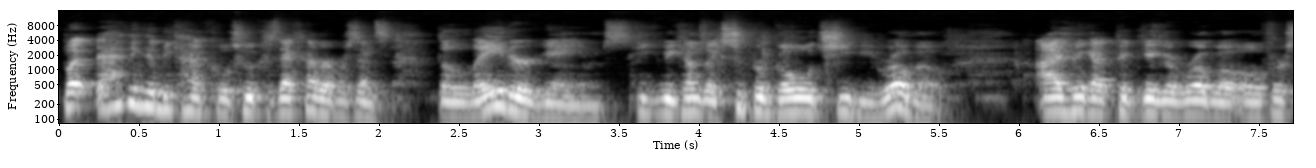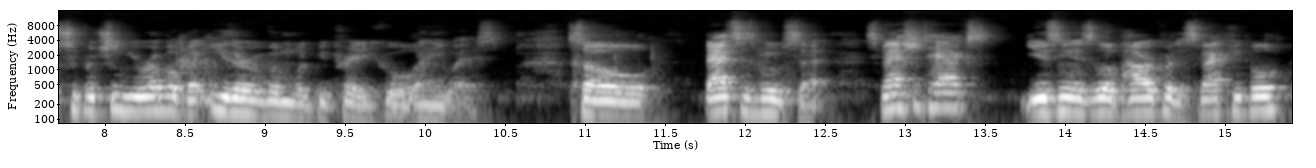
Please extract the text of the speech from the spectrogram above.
But I think it'd be kind of cool too because that kind of represents the later games. He becomes like Super Gold Chibi Robo. I think I'd pick Giga Robo over Super Chibi Robo, but either of them would be pretty cool anyways. So that's his move set. Smash attacks, using his little power cord to smack people.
